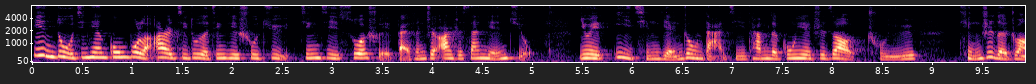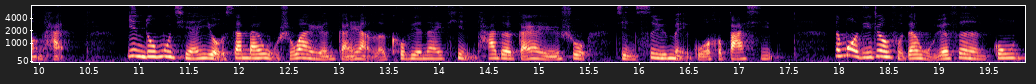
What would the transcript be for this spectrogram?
印度今天公布了二季度的经济数据，经济缩水百分之二十三点九，因为疫情严重打击，他们的工业制造处于停滞的状态。印度目前有三百五十万人感染了 COVID-19，它的感染人数仅次于美国和巴西。那莫迪政府在五月份公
